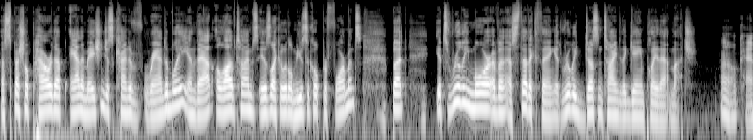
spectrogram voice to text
a special powered up animation just kind of randomly, and that a lot of times is like a little musical performance, but it's really more of an aesthetic thing. It really doesn't tie into the gameplay that much. Oh, okay.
